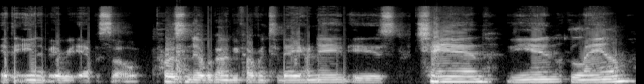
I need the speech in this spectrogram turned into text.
at the end of every episode. Person that we're going to be covering today, her name is Chan Yin Lam.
